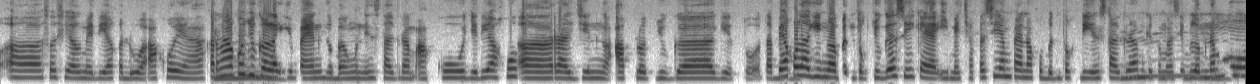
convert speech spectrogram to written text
uh, sosial media kedua aku ya. Karena aku juga Hmm. lagi pengen ngebangun Instagram aku. Jadi aku uh, rajin nge-upload juga gitu. Tapi Hmm. aku lagi nggak bentuk juga sih kayak image apa sih yang pengen aku bentuk di Instagram gitu masih belum Hmm. nemu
